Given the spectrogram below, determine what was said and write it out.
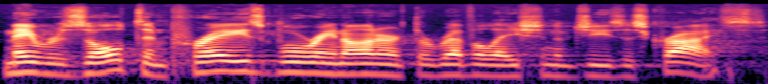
may result in praise, glory, and honor at the revelation of Jesus Christ.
